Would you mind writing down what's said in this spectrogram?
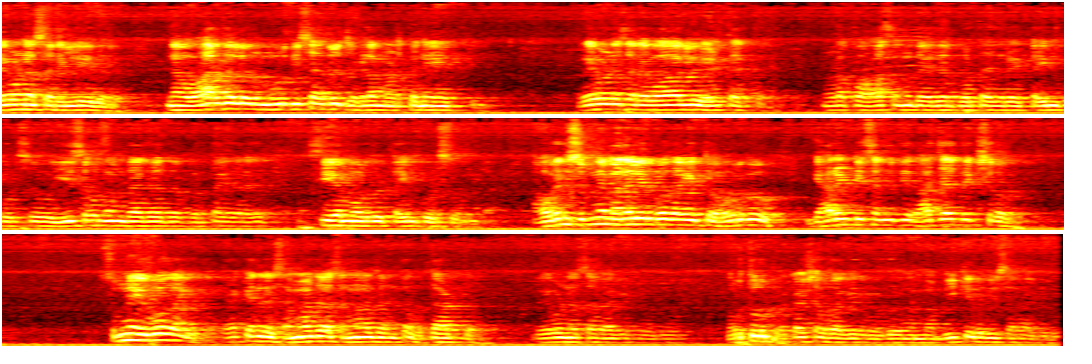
ರೇವಣ್ಣ ಸರ್ ಇಲ್ಲೇ ಇದ್ದಾರೆ. ನಾವು ವಾರದಲ್ಲಿ ಒಂದು ಮೂರು ದಿವಸ ಆದರೂ ಜಗಳ ಮಾಡ್ತಾನೆ ಇರ್ತೀವಿ. ರೇವಣ್ಣ ಸರ್ ಯಾವಾಗಲೂ ಹೇಳ್ತಾ ಇರ್ತಾರೆ, ನೋಡಪ್ಪ, ಆ ಸಮುದಾಯದವ್ರು ಬರ್ತಾ ಇದ್ದಾರೆ ಟೈಮ್ ಕೊಡಿಸು, ಈ ಸಮುದಾಯದವ್ರು ಬರ್ತಾ ಇದ್ದಾರೆ ಸಿ ಎಂ ಅವ್ರದ್ದು ಟೈಮ್ ಕೊಡಿಸು ಅಂತ. ಅವ್ರೇನು ಸುಮ್ಮನೆ ಮನೇಲಿ ಇರ್ಬೋದಾಗಿತ್ತು, ಅವ್ರಿಗೂ ಗ್ಯಾರಂಟಿ ಸಮಿತಿ ರಾಜ್ಯಾಧ್ಯಕ್ಷರವರು. ಸುಮ್ಮನೆ ಇರ್ಬೋದಾಗಿತ್ತು. ಯಾಕೆಂದರೆ ಸಮಾಜ ಸಮಾಜ ಅಂತ ಒದ್ದಾಡ್ತಾರೆ. ರೇವಣ್ಣ ಸರ್ ಆಗಿರ್ಬೋದು, ವರ್ತೂರು ಪ್ರಕಾಶ್ ಅವರಾಗಿರ್ಬೋದು, ನಮ್ಮ ಬಿ ಕೆ ರವಿ ಸರ್ ಆಗಿರ್ಬೋದು.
